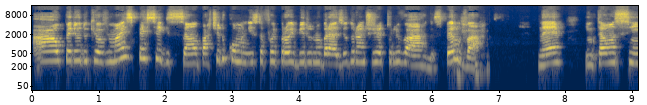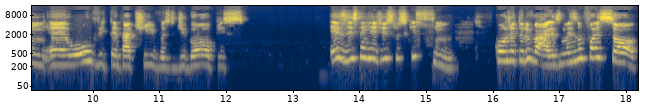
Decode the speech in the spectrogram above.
ao período que houve mais perseguição, o Partido Comunista foi proibido no Brasil durante Getúlio Vargas, pelo Vargas, né? Então, assim, é, houve tentativas de golpes. Existem registros que sim, com Getúlio Vargas, mas não foi só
